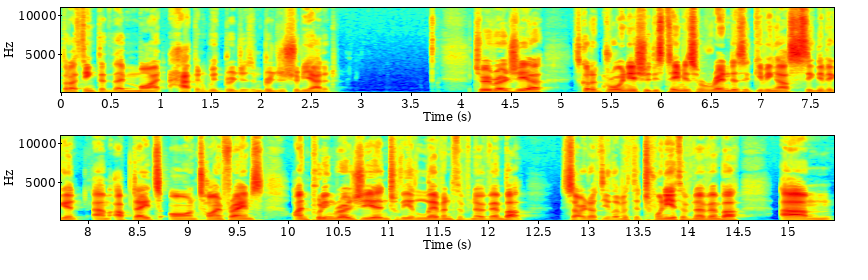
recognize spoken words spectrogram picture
but I think that they might happen with Bridges, and Bridges should be added. To Rozier, He's got a groin issue. This team is horrendous at giving us significant um, updates on timeframes. I'm putting Rozier until the 11th of November. Sorry, not the 11th, the 20th of November. Um,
